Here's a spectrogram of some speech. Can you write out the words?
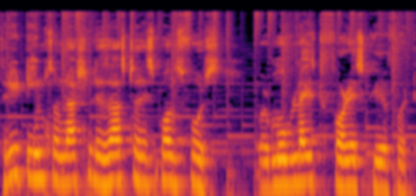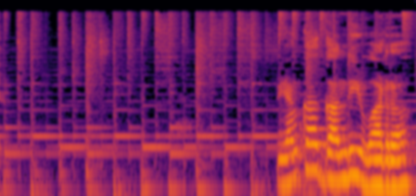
Three teams of National Disaster Response Force were mobilized for rescue effort. Priyanka Gandhi Vadra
